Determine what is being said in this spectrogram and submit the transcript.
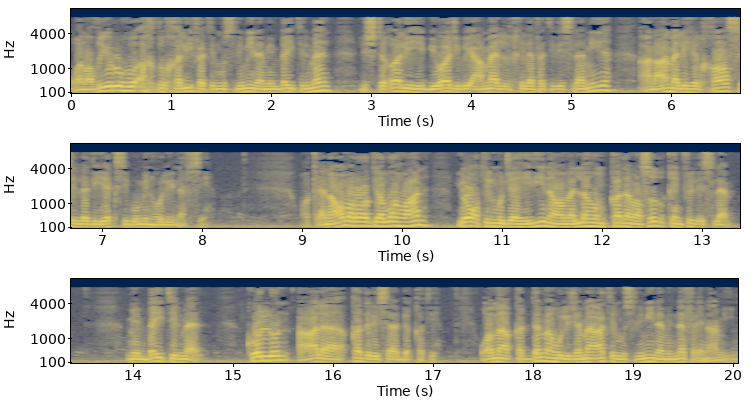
ونظيره أخذ خليفة المسلمين من بيت المال لاشتغاله بواجب أعمال الخلافة الإسلامية عن عمله الخاص الذي يكسب منه لنفسه. وكان عمر رضي الله عنه يعطي المجاهدين ومن لهم قدم صدق في الإسلام من بيت المال كل على قدر سابقته وما قدمه لجماعة المسلمين من نفع عميم.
